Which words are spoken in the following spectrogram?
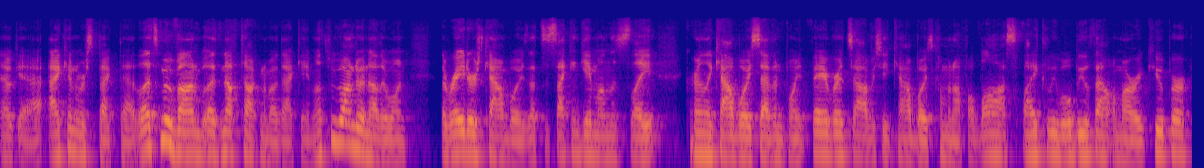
Okay, I, I, can respect that. Let's move on. Enough talking about that game. Let's move on to another one. The Raiders Cowboys. That's the second game on the slate. Currently, Cowboys seven point favorites. Obviously, Cowboys coming off a loss. Likely will be without Amari Cooper.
